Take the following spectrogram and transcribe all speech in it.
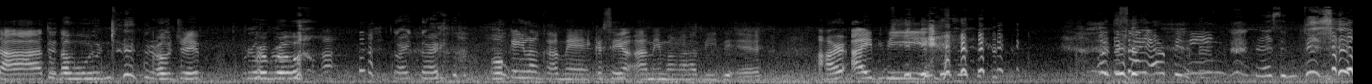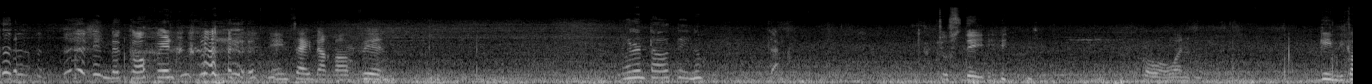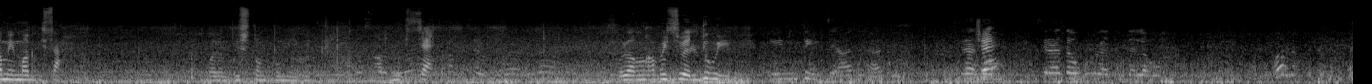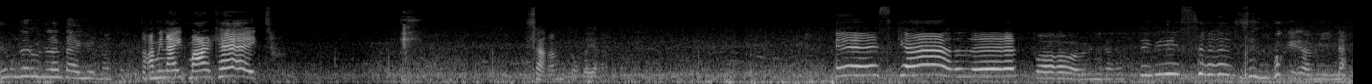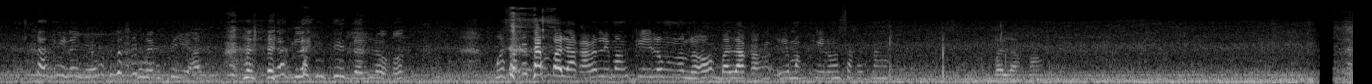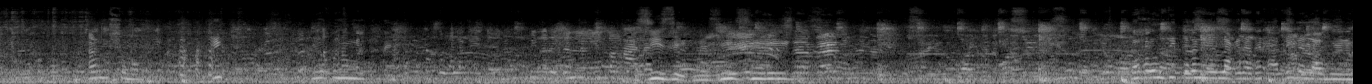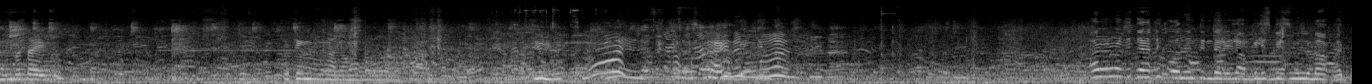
Punta to the moon. Road trip. Bro, bro. Twerk, twerk. Okay lang kami kasi yung aming mga habibi eh. R.I.P. What does I.R.P. mean? Rest in peace. In the coffin. Inside the coffin. Walang tao tayo, no? Tuesday. Kawawa na. Game kami mag-isa. Walang gustong pumigil. Mga buset. Wala nga kami sweldo eh. Inuting si ate ate. Sira Che? daw. Sira daw po natin dalawa. Oh, ay maglaro na lang tayo, no? Ito kami night market! Saan kami to kaya? It's California pieces. Saan mo kay Amina? Tangina niyo. Nagtiyan. Naglandi dalawa. Masakit ang balakang. Limang kilong ano, balakang. Limang kilong sakit ng balakang. Ano gusto mo? Hindi ako ng milk tea. Zizig na zizig. Kakaunti pa lang yung lalaki natin. Ate, lalaman mo na naman. Ba tayo? Titingnan nga lang mo. Yun. Ay! Kain na naman. Ano lang kita natin kung anong tinda nila. Ang bilis-bilis mo lumakad.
